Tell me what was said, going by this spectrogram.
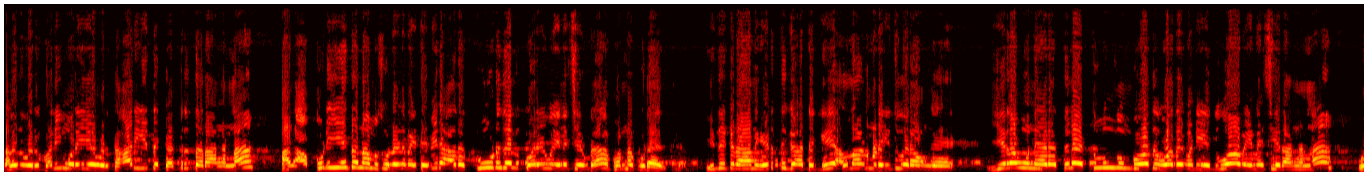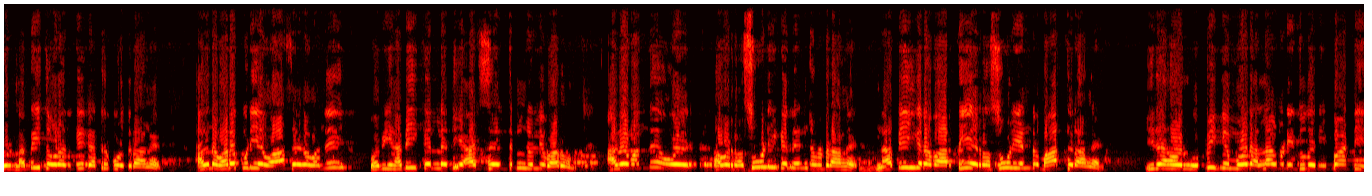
அல்லது ஒரு வழிமுறையோ ஒரு காரியத்தை கற்று தராங்கன்னா அது அப்படியே தான் நம்ம சொல்லணுமே தவிர அதை கூடுதல் குறைவு என்ன செய்யக்கூடாது? பண்ணக்கூடாது. இதுக்கு நான் எடுத்துக்காட்டுக்கு அல்லாஹ்வுடைய தூதர் அவங்க இரவு நேரத்துல தூங்கும் போது ஓத வேண்டிய துவாவை என்ன செய்யறாங்கன்னா ஒரு நபி தோழருக்கு கற்றுக் கொடுக்குறாங்க. அதுல வரக்கூடிய வாசகம் வந்து ஒரு நபி கல்லதி அர்சத்துன்னு சொல்லி வரும். அதை வந்து அவர் ரசூலி சொல்றாங்க. நபிங்கிற வார்த்தையை ரசூல் என்று மாத்துறாங்க. இதை அவர் ஒப்பிக்கும் போது அல்லாஹ்வுடைய தூதர் நிப்பாட்டி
